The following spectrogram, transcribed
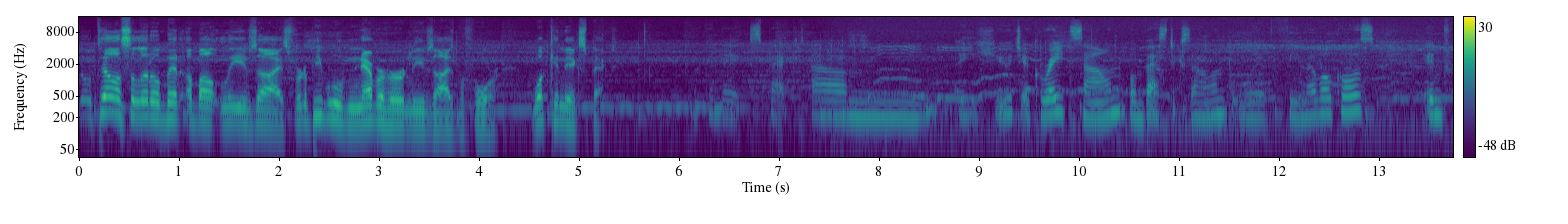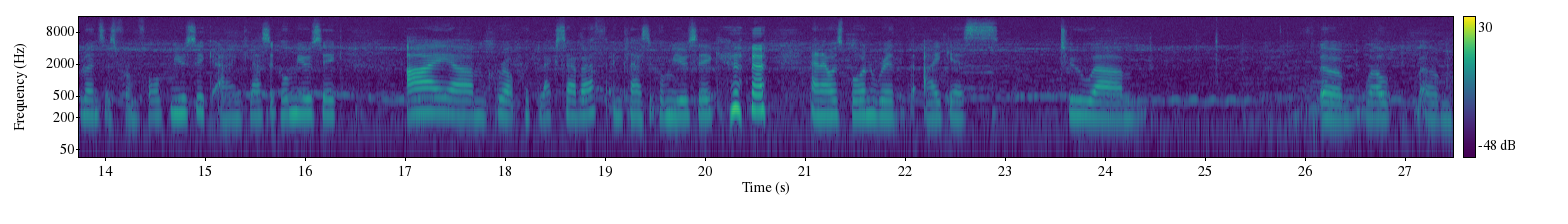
So tell us a little bit about Leaves Eyes. For the people who've never heard Leaves Eyes before, what can they expect? What can they expect? Um, a huge, a great sound, bombastic sound with female vocals, influences from folk music and classical music. I um, grew up with Black Sabbath and classical music, and I was born with, I guess, two, um, um, well, um,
